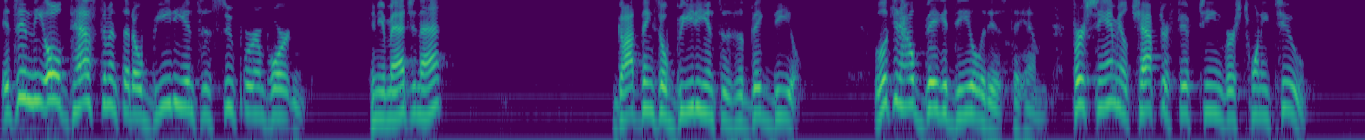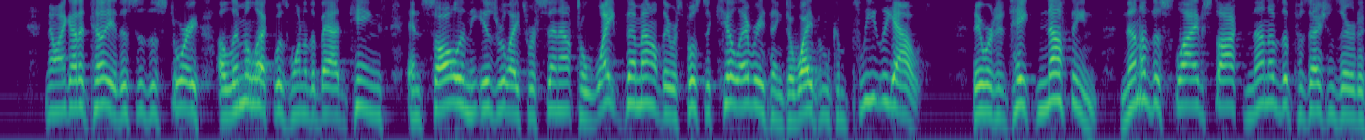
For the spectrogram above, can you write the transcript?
It's in the Old Testament that obedience is super important. Can you imagine that? God thinks obedience is a big deal. Look at how big a deal it is to him. 1 Samuel chapter 15 verse 22. Now I got to tell you this is the story Elimelech was one of the bad kings and Saul and the Israelites were sent out to wipe them out. They were supposed to kill everything, to wipe them completely out. They were to take nothing, none of the livestock, none of the possessions. They were to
